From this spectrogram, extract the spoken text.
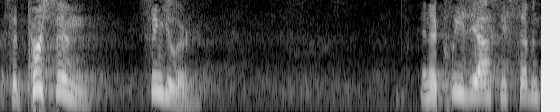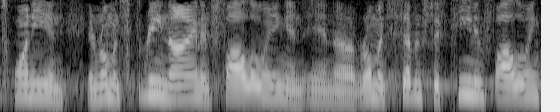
I said person, singular in Ecclesiastes 7.20 and in Romans 3.9 and following and in uh, Romans 7.15 and following,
